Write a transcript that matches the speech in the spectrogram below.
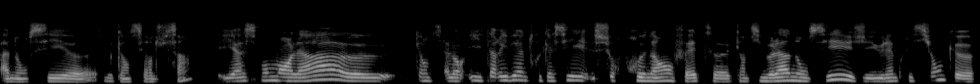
annoncé le cancer du sein. Et à ce moment-là, alors il est arrivé un truc assez surprenant en fait euh, quand il me l'a annoncé. J'ai eu l'impression que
